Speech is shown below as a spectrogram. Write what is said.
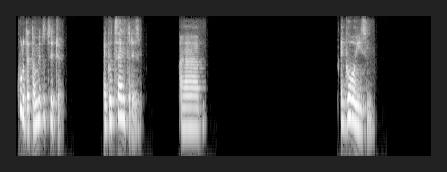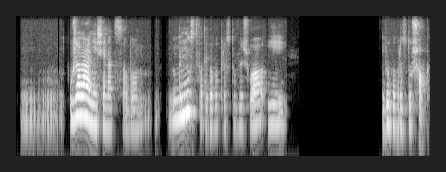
kurde, to mnie dotyczy. Egocentryzm, e, egoizm, mm, użalanie się nad sobą. Mnóstwo tego po prostu wyszło i, i był po prostu szok.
